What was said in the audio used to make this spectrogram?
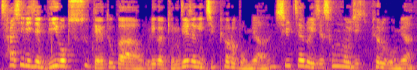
사실 이제 밀, 옥수수 대두가 우리가 경제적인 지표로 보면, 실제로 이제 선물 지표를 보면,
